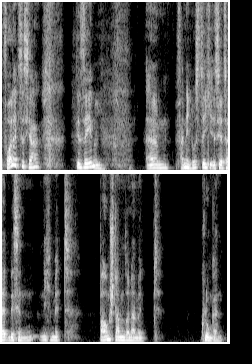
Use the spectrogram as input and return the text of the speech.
vorletztes Jahr gesehen. Ui. Ähm, fand ich lustig, ist jetzt halt ein bisschen nicht mit Baumstamm, sondern mit Klunkern.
